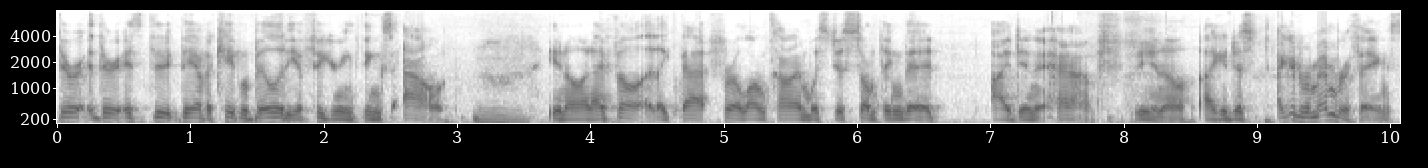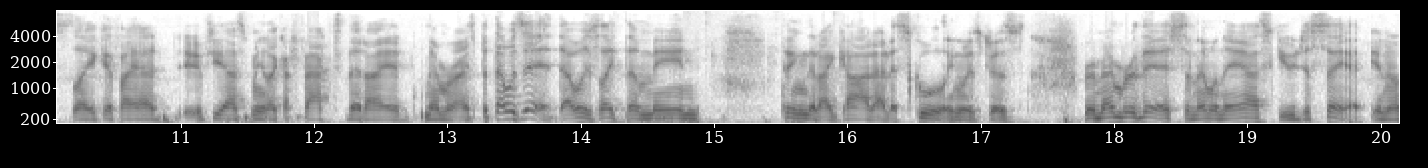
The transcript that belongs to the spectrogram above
they're they're it's they have a capability of figuring things out. You know and i felt like that for a long time was just something that i didn't have you know. I could just i could remember things. Like if i had if you asked me like a fact that i had memorized but that was it. That was like the main thing that i got out of schooling was just remember this and then when they ask you just say it you know?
